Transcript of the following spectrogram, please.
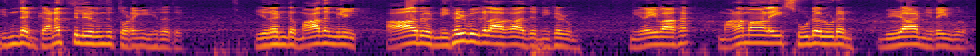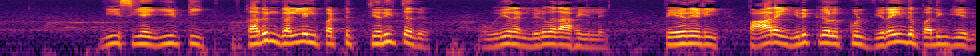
இந்த கணத்திலிருந்து தொடங்குகிறது. இரண்டு மாதங்களில் ஆறு நிகழ்வுகளாக அது நிகழும். நிறைவாக மணமாலை சூடலுடன் விழா நிறைவுறும். வீசிய ஈட்டி கருங்கல்லில் பட்டு தெரித்தது. உதிரன் விடுவதாக இல்லை. பேரெலி பாறை இருக்குகளுக்குள் விரைந்து பதுங்கியது.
